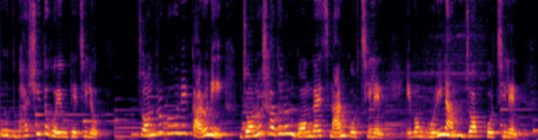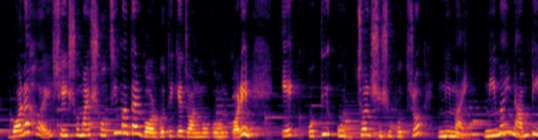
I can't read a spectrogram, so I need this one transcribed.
উদ্ভাসিত হয়ে উঠেছিল। চন্দ্রগ্রহণের কারণে জনসাধারণ গঙ্গায় স্নান করছিলেন এবং হরিনাম জপ করছিলেন। বলা হয় সেই সময় সচিমাতার গর্ভ থেকে জন্মগ্রহণ করেন এক অতি উজ্জ্বল শিশুপুত্র নিমাই। নিমাই নামটি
